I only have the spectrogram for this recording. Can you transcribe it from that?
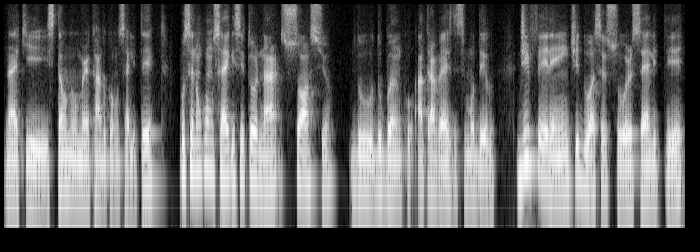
né, que estão no mercado como CLT, você não consegue se tornar sócio do, do banco através desse modelo. Diferente do assessor CLT,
